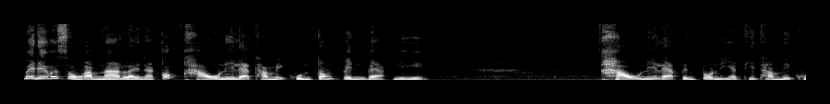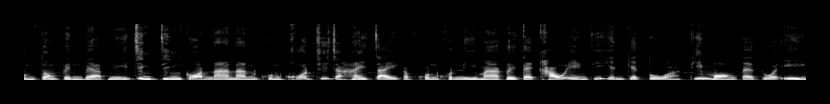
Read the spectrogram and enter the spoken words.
ไม่ได้ว่าทรงอำนาจอะไรนะ ก็เขานี่แหละทำให้คุณต้องเป็นแบบนี้ เขานี่แหละเป็นต้นเหตุที่ทำให้คุณต้องเป็นแบบนี้ จริง ๆ ก่อนหน้านั้น คุณโคตรที่จะให้ใจกับคนคนนี้มากเลย แต่เขาเองที่เห็นแก่ตัวที่มองแต่ตัวเอง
